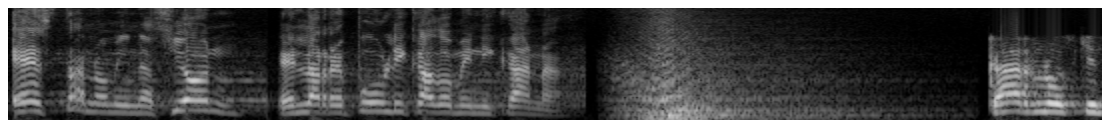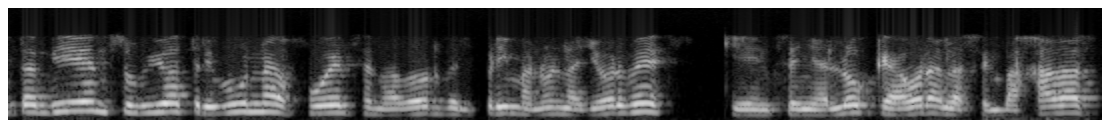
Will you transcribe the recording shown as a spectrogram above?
esta nominación en la República Dominicana. Carlos, quien también subió a tribuna, fue el senador del PRI, Manuel Ayorbe, quien señaló que ahora las embajadas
